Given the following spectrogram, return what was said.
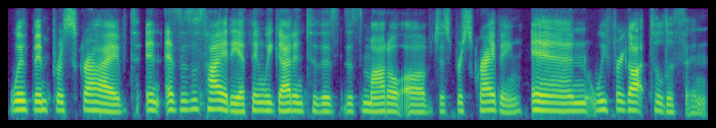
we've been prescribed, and as a society, I think we got into this this model of just prescribing, and we forgot to listen.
